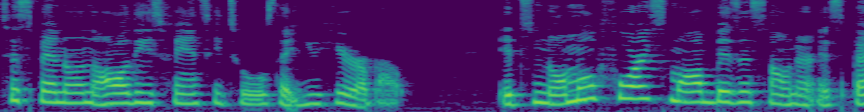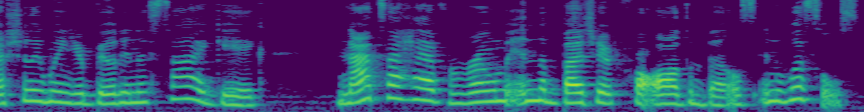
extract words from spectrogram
to spend on all these fancy tools that you hear about. It's normal for a small business owner, especially when you're building a side gig, not to have room in the budget for all the bells and whistles.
